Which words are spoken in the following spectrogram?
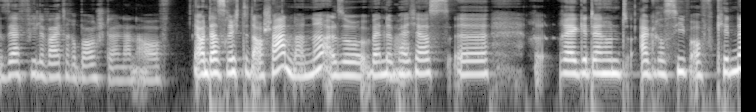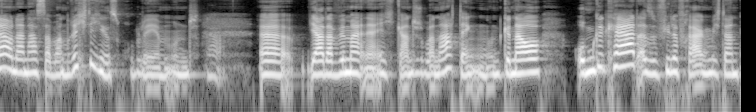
sehr viele weitere Baustellen dann auf. Ja, und das richtet auch Schaden an, ne? Also, wenn du genau. Pech hast, äh, reagiert dein Hund aggressiv auf Kinder und dann hast du aber ein richtiges Problem. Und ja, äh, ja da will man eigentlich gar nicht drüber nachdenken. Und genau umgekehrt, also viele fragen mich dann,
